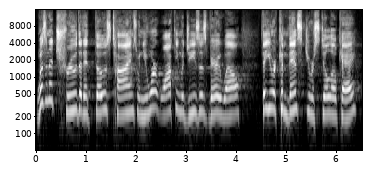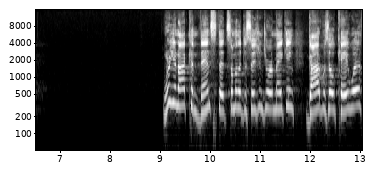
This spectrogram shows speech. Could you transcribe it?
Wasn't it true that at those times when you weren't walking with Jesus very well, that you were convinced you were still okay? Were you not convinced that some of the decisions you were making God was okay with?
